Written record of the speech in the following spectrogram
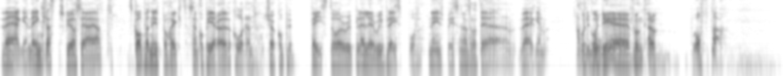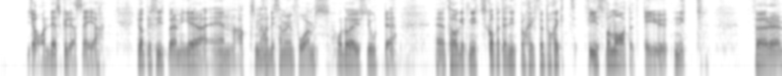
vägen. Det enklaste skulle jag säga är att skapa ett nytt projekt, sen kopiera över koden, kör copy-paste och repl- eller replace på namespacen. Jag tror att det är vägen att Och, gå. och det funkar ofta. Ja, det skulle jag säga. Jag har precis börjat migrera en app som jag hade i Xamarin Forms och då har jag just gjort det. Eh, tagit nytt, skapat ett nytt projekt, för projektfilsformatet är ju nytt. För eh,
